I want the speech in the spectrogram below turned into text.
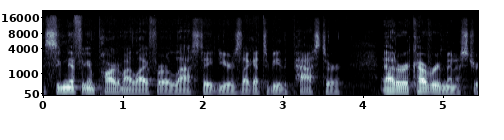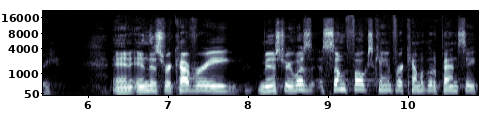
A significant part of my life for the last eight years, I got to be the pastor at a recovery ministry. And in this recovery ministry, was some folks came for chemical dependency,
